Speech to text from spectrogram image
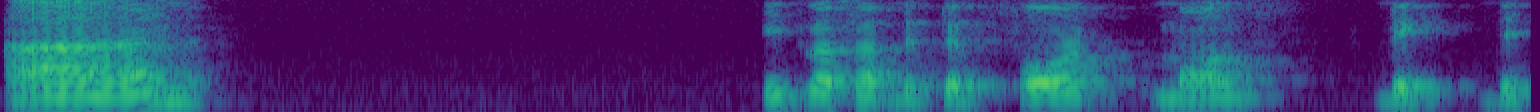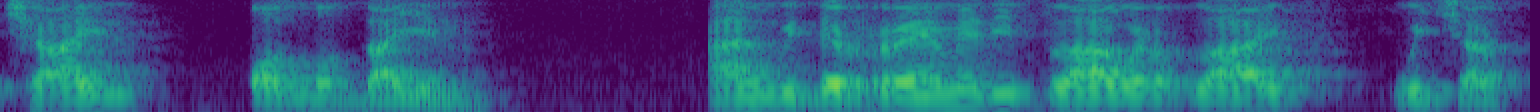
And it was at the, the fourth month, the, the child almost dying. And with the remedy flower of life, which are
